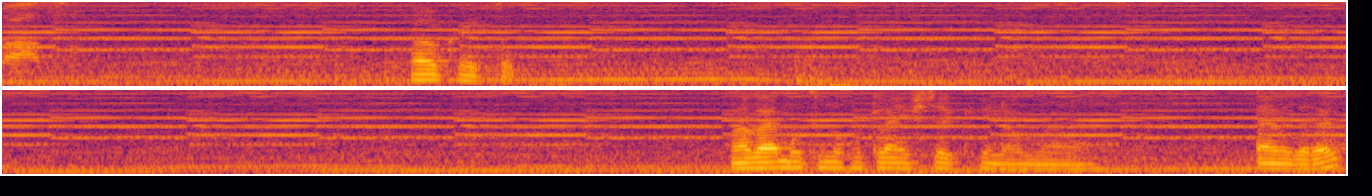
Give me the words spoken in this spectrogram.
Plaatsen. Oké, top. Maar wij moeten nog een klein stukje, dan eh, zijn we er ook.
